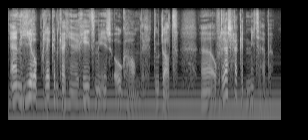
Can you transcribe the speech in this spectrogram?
En hierop klikken krijg je een readme is ook handig. Doe dat. Uh, over de rest ga ik het niet hebben.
